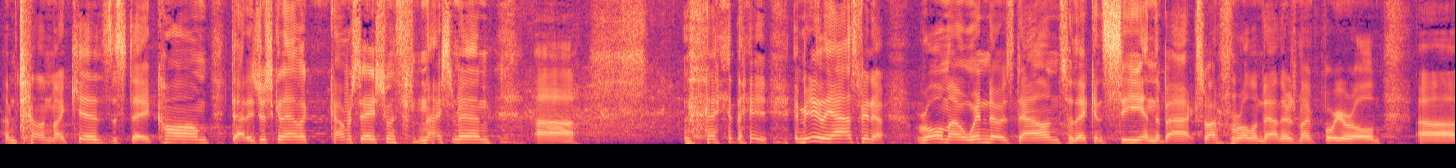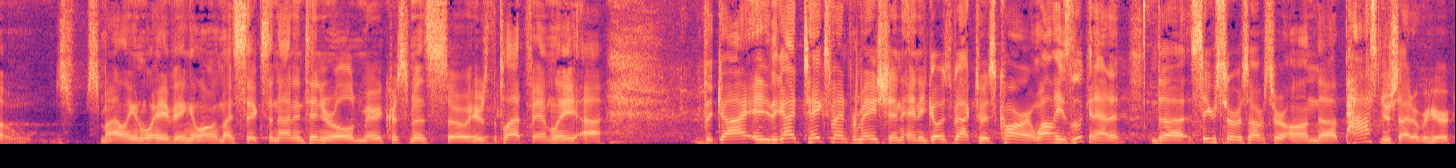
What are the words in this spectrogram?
I'm telling my kids to stay calm. Daddy's just going to have a conversation with some nice men. Uh, they immediately asked me to roll my windows down so they can see in the back. So I'm rolling down. There's my four year old uh, smiling and waving, along with my six and nine and 10 year old. Merry Christmas. So here's the Platt family. Uh, the guy, the guy takes my information and he goes back to his car. And while he's looking at it, the Secret Service officer on the passenger side over here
